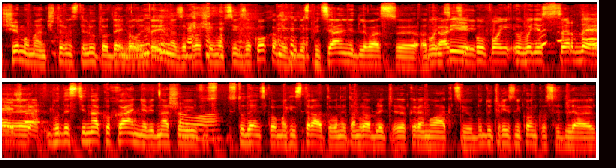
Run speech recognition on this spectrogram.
Ще момент, 14 лютого, День, День Валентина. Валентина. Запрошуємо всіх закоханих. Буде спеціальні для вас е, атракції. у фоні у виді сердечка. Е, Буде стіна кохання від нашої О. студентського магістрату. Вони там роблять е, окрему акцію. Будуть різні конкурси для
